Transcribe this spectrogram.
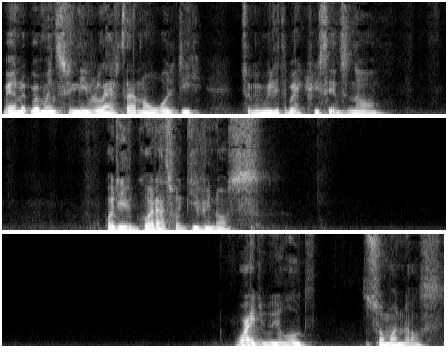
we're, meant to live lives that are not worthy to be related by Christians, no. But if God has forgiven us, why do we hold someone else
